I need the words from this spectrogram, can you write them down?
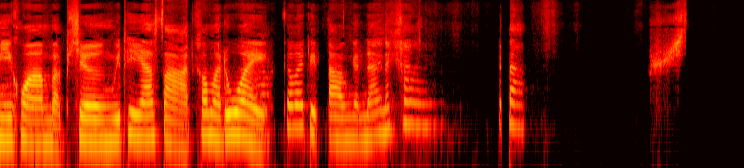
มีความแบบเชิงวิทยาศาสตร์เข้ามาด้วย ก็ไปติดตามกันได้นะคะบ๊ายบาย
